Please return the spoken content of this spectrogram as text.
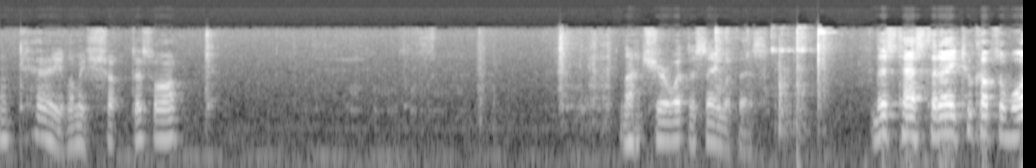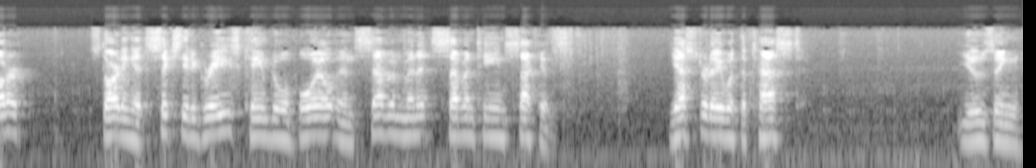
Okay, let me shut this off. Not sure what to say with this. This test today, two cups of water, starting at 60 degrees, came to a boil in 7 minutes 17 seconds. Yesterday with the test, using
